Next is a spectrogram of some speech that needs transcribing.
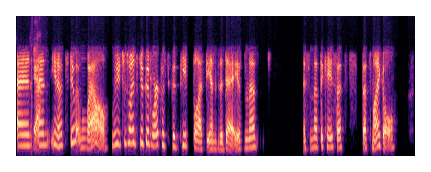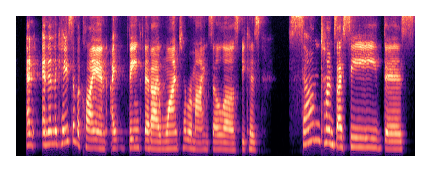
and yeah. and you know to do it well. We just want to do good work with good people at the end of the day. Isn't that isn't that the case? That's that's my goal. And and in the case of a client, I think that I want to remind solos because sometimes I see this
